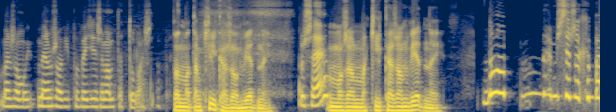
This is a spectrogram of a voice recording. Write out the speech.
mężowi, mężowi powiedzieć, że mam tatuaż na plecach. On ma tam kilka żon w jednej. Proszę? Może on ma kilka żon w jednej. Myślę, że chyba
